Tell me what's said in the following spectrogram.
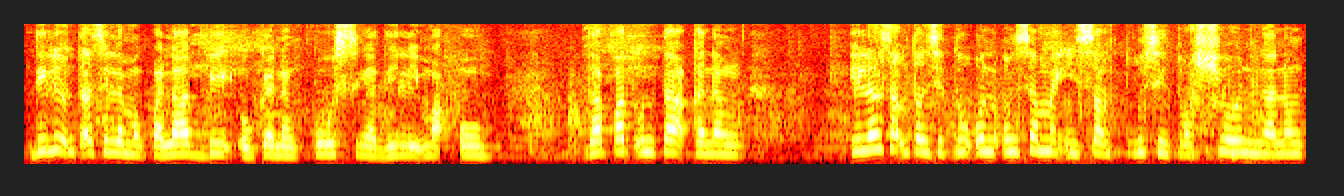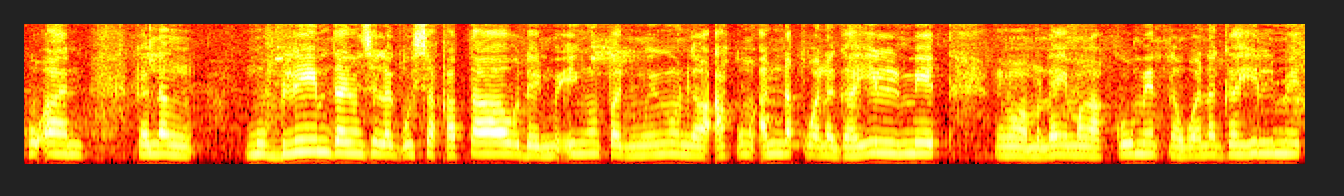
Dili unta sila magpalabi og kanang post nga dili mao. Dapat unta kanang ilang sa untang situon unsa may isang tung sitwasyon nga nung kuan kanang mo blame dayon sila go sa kataw dayon moingon pa moingon nga akong anak wa nagahilmet may mga malay mga comment nga wa nagahilmet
